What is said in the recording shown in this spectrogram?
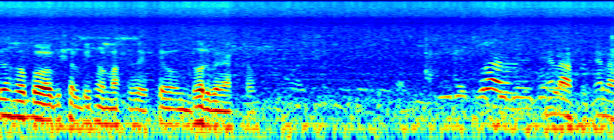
দেখো বড় বিশাল বিশাল মাছ আছে, কেউ ধরবে না একটা মেলা আছে মেলা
